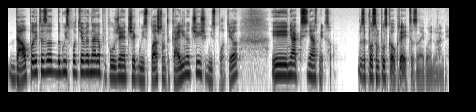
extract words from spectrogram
дал парите за да го изплатя веднага, при положение, че го изплащам така или иначе и ще го изплатя и някакси няма смисъл. За какво съм пускал кредита за него едва ли.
